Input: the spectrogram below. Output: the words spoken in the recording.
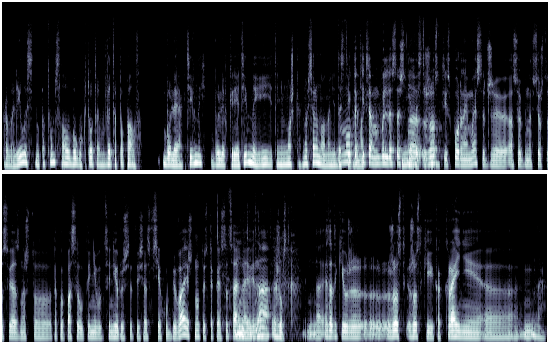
провалилась, но потом, слава богу, кто-то в это попал более активный, более креативный, и это немножко, но все равно оно не достигло. Ну, такие максимума. там были достаточно жесткие спорные месседжи, особенно все, что связано, что такой посыл, ты не вакцинируешься, ты сейчас всех убиваешь, ну, то есть такая Ну, социальная это да, вина. это жестко. Да, Это такие уже жест, жесткие, как крайние э, Да.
